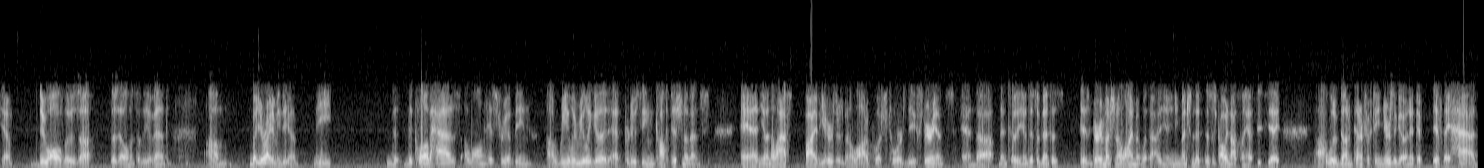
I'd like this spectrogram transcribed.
you know, do all of those uh, those elements of the event. Um, but you're right. I mean, the, uh, the the the club has a long history of being uh, really, really good at producing competition events, and you know, in the last five years, there's been a lot of push towards the experience, and uh, and so you know, this event is is very much in alignment with that. You know, you mentioned that this is probably not something SCCA uh, would have done 10 or 15 years ago, and if if they had,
